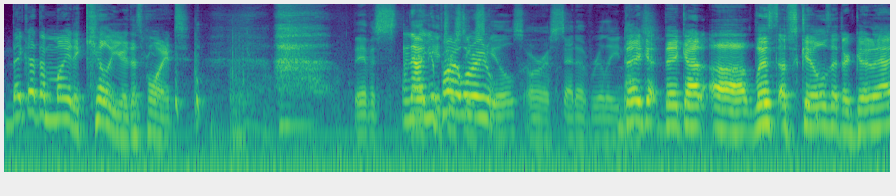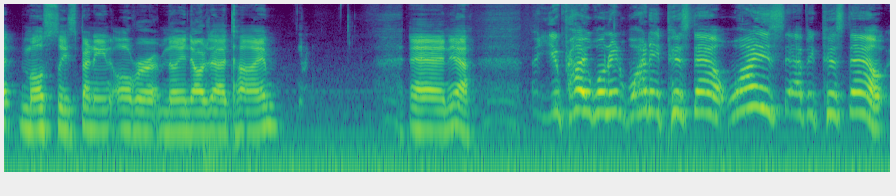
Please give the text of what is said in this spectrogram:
They got the money to kill you at this point. They have a Now, you're probably wondering- skills or a set of really They nice. got they got a list of skills that they're good at, mostly spending over a million dollars at a time. And yeah, you're probably wondering why they pissed out. Why is Epic pissed out?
